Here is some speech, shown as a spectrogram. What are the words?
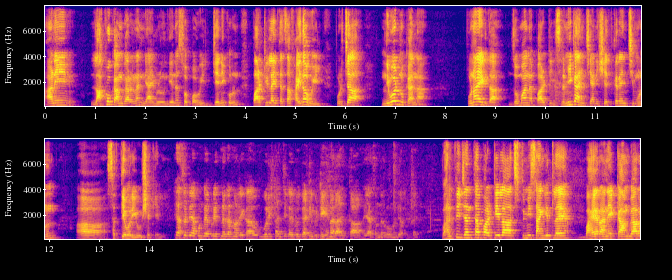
आणि लाखो कामगारांना न्याय मिळवून देणं सोपं होईल. जेणेकरून पार्टीलाही त्याचा फायदा होईल. पुढच्या निवडणुकांना पुन्हा एकदा जोमानं पार्टी श्रमिकांची आणि शेतकऱ्यांची म्हणून सत्तेवर येऊ शकेल. यासाठी आपण काही प्रयत्न करणार आहे का? वरिष्ठांची काही गाठी भेटी घेणार आहेत का? या संदर्भामध्ये आपण काय भारतीय जनता पार्टीला आज तुम्ही सांगितलंय बाहेर अनेक कामगार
